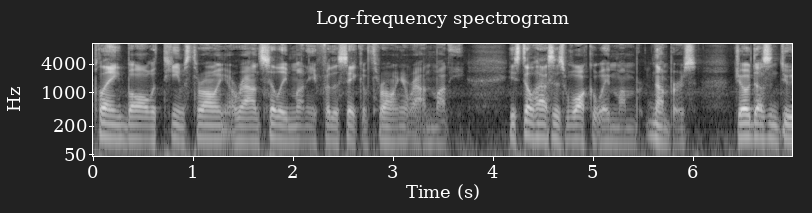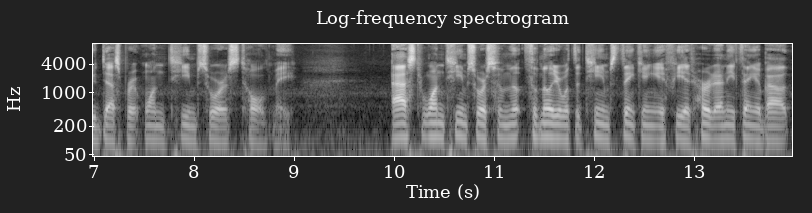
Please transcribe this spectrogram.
playing ball with teams throwing around silly money for the sake of throwing around money. He still has his walkaway mum- numbers. Joe doesn't do desperate, one team source told me. Asked one team source fam- familiar with the team's thinking if he had heard anything about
